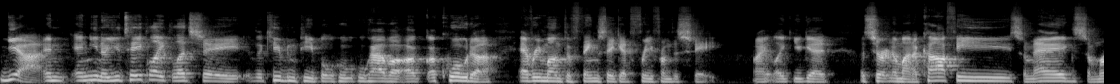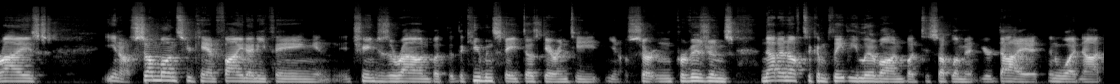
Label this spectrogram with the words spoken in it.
Yeah, and and you know, you take like let's say the Cuban people who who have a, a quota every month of things they get free from the state, right? Like you get a certain amount of coffee, some eggs, some rice. You know, some months you can't find anything, and it changes around. But the, the Cuban state does guarantee you know certain provisions, not enough to completely live on, but to supplement your diet and whatnot.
